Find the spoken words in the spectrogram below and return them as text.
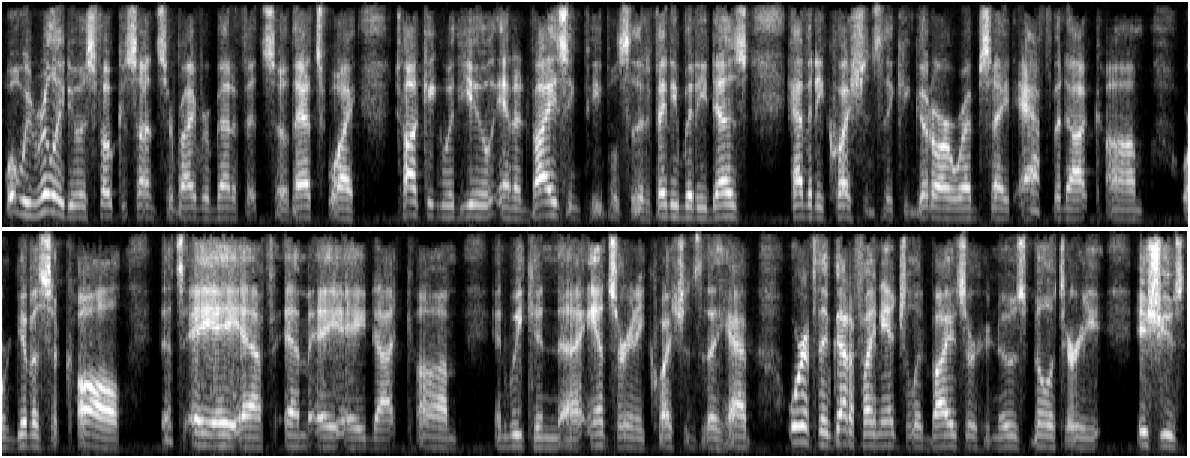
What we really do is focus on survivor benefits. So that's why talking with you and advising people so that if anybody does have any questions, they can go to our website, afma.com, or give us a call. That's aafmaa.com, and we can uh, answer any questions they have. Or if they've got a financial advisor who knows military issues,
